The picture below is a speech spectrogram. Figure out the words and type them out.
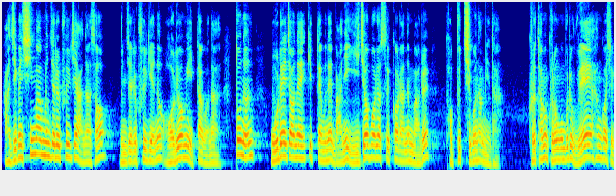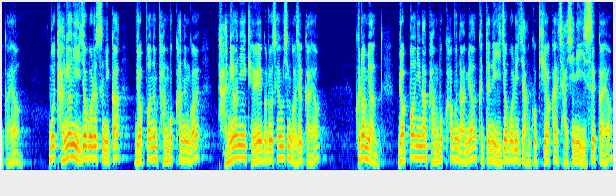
아직은 심한 문제를 풀지 않아서 문제를 풀기에는 어려움이 있다거나 또는 오래전에 했기 때문에 많이 잊어버렸을 거라는 말을 덧붙이곤 합니다. 그렇다면 그런 공부를 왜 한 것일까요? 뭐 당연히 잊어버렸으니까 몇 번은 반복하는 걸 당연히 계획으로 세우신 것일까요? 그러면 몇 번이나 반복하고 나면 그때는 잊어버리지 않고 기억할 자신이 있을까요?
